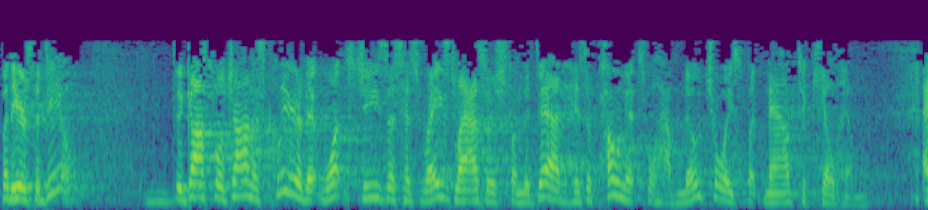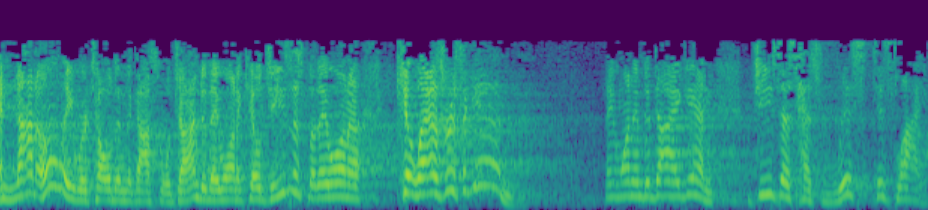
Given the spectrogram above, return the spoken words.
But here's the deal. The Gospel of John is clear that once Jesus has raised Lazarus from the dead, his opponents will have no choice but now to kill him. And not only, we're told in the Gospel of John, do they want to kill Jesus, but they want to kill Lazarus again. They want him to die again. Jesus has risked his life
